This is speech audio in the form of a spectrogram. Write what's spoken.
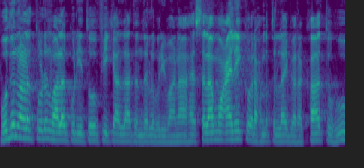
பொது நலத்துடன் வாழக்கூடிய தோஃபிக்கு அல்லா தந்தல் புரிவானாக. அஸ்ஸலாமு அலைக்கும் வரஹ்மத்துல்லாஹி வரகாத்துஹு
